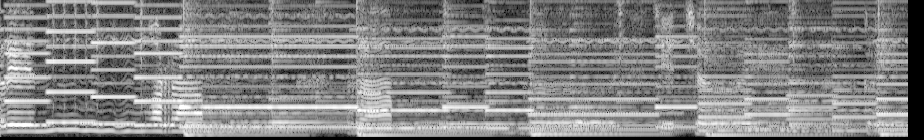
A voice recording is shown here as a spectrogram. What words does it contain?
กลิ่นรำรำเอ่ยคิดเชยกลิ่น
